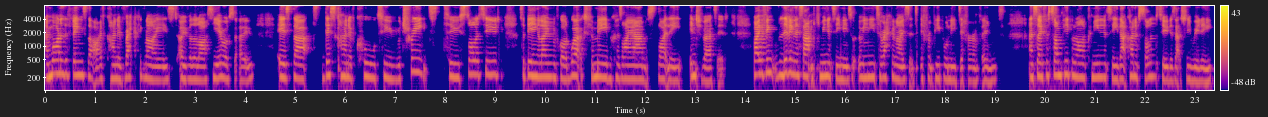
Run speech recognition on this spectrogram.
And one of the things that I've kind of recognized over the last year or so is that this kind of call to retreat, to solitude, to being alone with God works for me because I am slightly introverted. But I think living this out in community means that we need to recognize that different people need different things. And so for some people in our community, that kind of solitude is actually really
